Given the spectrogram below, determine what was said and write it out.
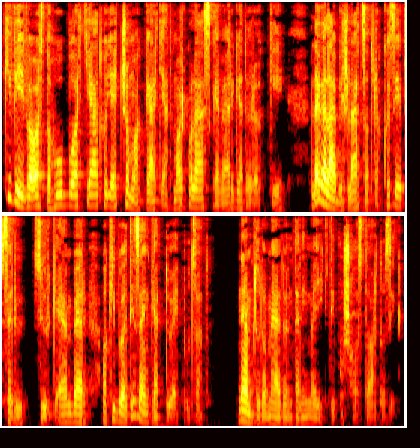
kivéve azt a hóbortját, hogy egy csomagkártyát markolász keverget örökké. Legalábbis látszatra középszerű, szürke ember, akiből 12 egy tucat. Nem tudom eldönteni, melyik típushoz tartozik.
